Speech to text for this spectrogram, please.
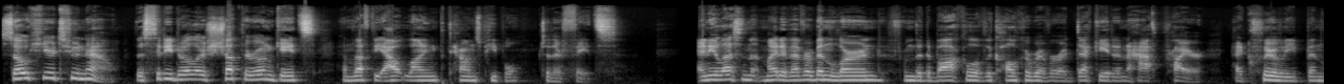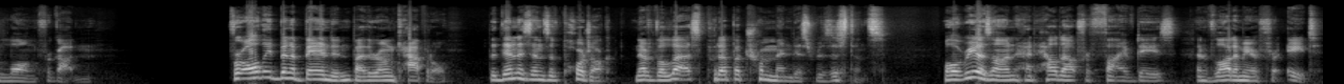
So here too now, the city dwellers shut their own gates and left the outlying townspeople to their fates. Any lesson that might have ever been learned from the debacle of the Khalkha River a decade and a half prior had clearly been long forgotten. For all they'd been abandoned by their own capital, the denizens of Torzhok nevertheless put up a tremendous resistance. While Ryazan had held out for five days and Vladimir for eight,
